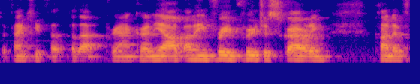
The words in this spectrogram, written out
So thank you for, for that, Priyanka. And yeah, I mean, through through just scrolling kind of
